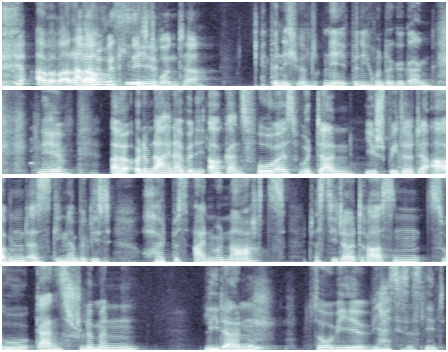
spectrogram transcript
Aber war dann Aber auch du bist okay. nicht runter. Ich bin nicht, nee, ich bin nicht runtergegangen. Nee. Äh, und im Nachhinein bin ich auch ganz froh, weil es wurde dann, je später der Abend, also es ging dann wirklich heute bis 1 Uhr nachts, dass die da draußen zu ganz schlimmen Liedern, so wie, wie heißt dieses Lied?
